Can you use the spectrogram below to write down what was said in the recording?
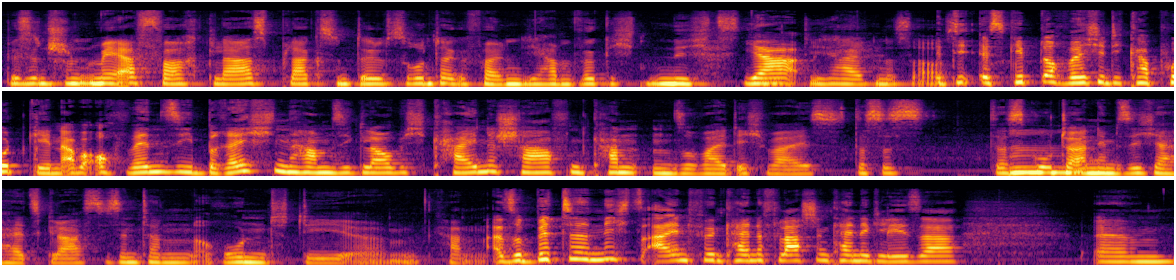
wir sind schon mehrfach Glasplugs und Dildos runtergefallen, die haben wirklich nichts. Ja. Die, die halten es aus. Die, es gibt auch welche, die kaputt gehen, aber auch wenn sie brechen, haben sie, glaube ich, keine scharfen Kanten, soweit ich weiß. Das ist das Mhm. Gute an dem Sicherheitsglas. Die sind dann rund, die ähm, Kanten. Also bitte nichts einführen, keine Flaschen, keine Gläser. Ähm,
